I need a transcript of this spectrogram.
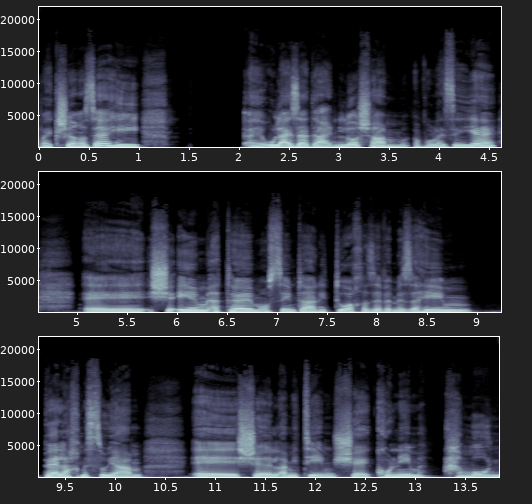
בהקשר הזה היא, אה, אולי זה עדיין לא שם, אבל אולי זה יהיה, אה, שאם אתם עושים את הניתוח הזה ומזהים פלח מסוים אה, של עמיתים שקונים המון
